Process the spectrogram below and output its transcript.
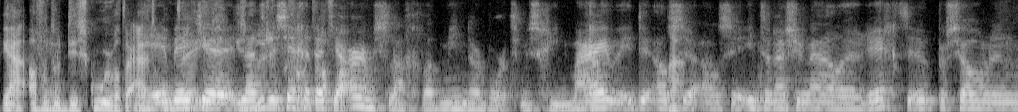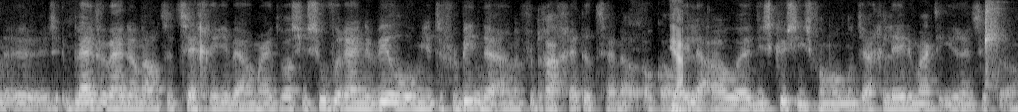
ja, af en toe het discours wat eruit nee, komt. Een beetje, laten we zeggen dat je armslag wat minder wordt misschien. Maar de, als, als internationaal recht personen uh, blijven wij dan altijd zeggen, jawel, maar het was je soevereine wil om je te verbinden aan een verdrag. Hè? Dat zijn ook al hele oude discussies van 100 jaar geleden, maakte iedereen zich er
